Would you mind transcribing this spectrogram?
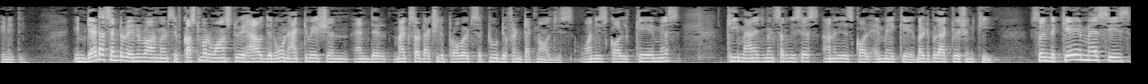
anything. In data center environments, if customer wants to have their own activation and their Microsoft actually provides uh, two different technologies. One is called KMS, Key Management Services, and it is called MAK, Multiple Activation Key. So in the KMS is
